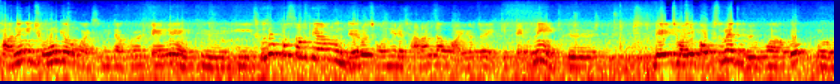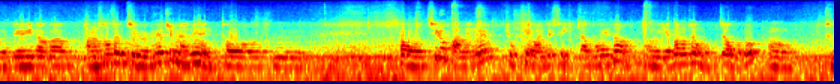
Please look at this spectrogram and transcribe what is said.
반응이 좋은 경우가 있습니다. 그럴 때는 그 이 소세포성 폐암은 뇌로 전이를 잘한다고 알려져 있기 때문에 그 뇌 전이가 없음에도 불구하고 그 뇌에다가 방사선 치료를 해주면은 더그 어, 치료 반응을 좋게 만들 수 있다고 해서 어, 예방적 목적으로 어, 두,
